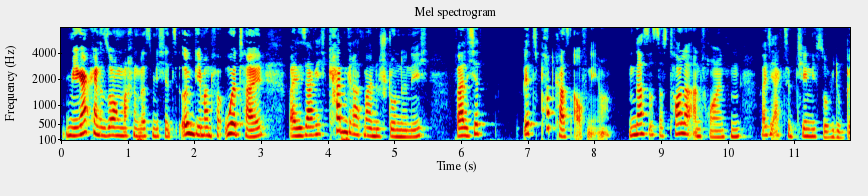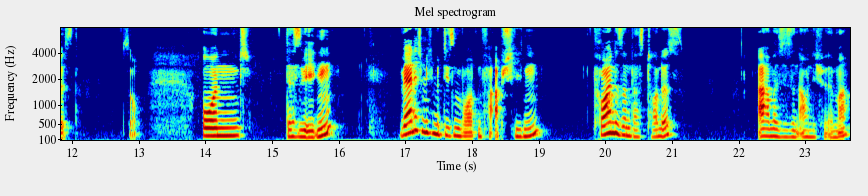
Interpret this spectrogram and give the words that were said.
mir gar keine Sorgen machen, dass mich jetzt irgendjemand verurteilt, weil ich sage, ich kann gerade mal eine Stunde nicht, weil ich jetzt, jetzt Podcast aufnehme. Und das ist das Tolle an Freunden, weil die akzeptieren dich so, wie du bist. So. Und deswegen werde ich mich mit diesen Worten verabschieden. Freunde sind was Tolles, aber sie sind auch nicht für immer.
